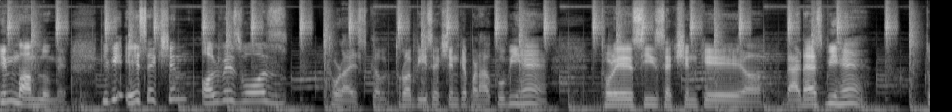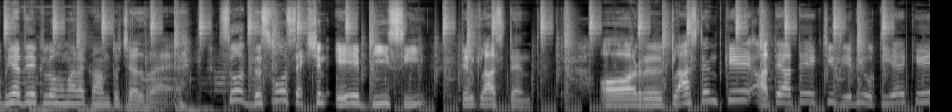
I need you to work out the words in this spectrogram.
इन मामलों में। क्योंकि ए सेक्शन ऑलवेज वॉज़ थोड़ा इसका, थोड़ा बी सेक्शन के पढ़ाकू भी हैं, थोड़े सी सेक्शन के बैड एस भी हैं। तो भैया देख लो, हमारा काम तो चल रहा है। So this was section A B C till class tenth और क्लास टेंथ के आते आते एक चीज़ ये भी होती है कि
